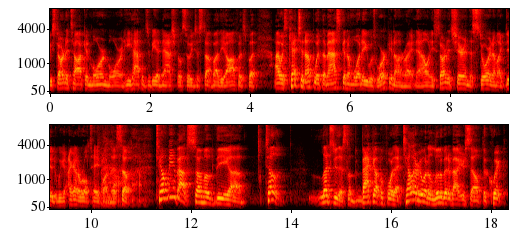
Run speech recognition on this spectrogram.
we started talking more and more, and he happens to be in Nashville, so he just stopped by the office. But I was catching up with him, asking him what he was working on right now, and he started sharing this story, and I'm like, dude, we, I got to roll tape on this. So tell me about some of the uh, tell. Let's do this. Back up before that. Tell everyone a little bit about yourself. The quick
